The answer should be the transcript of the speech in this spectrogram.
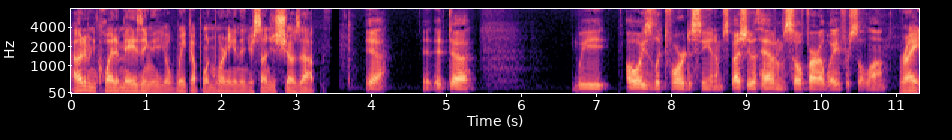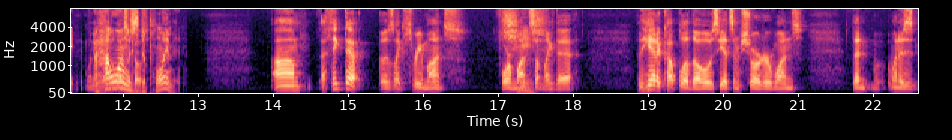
I would have been quite amazing that you'll wake up one morning and then your son just shows up. Yeah, it. it uh, we always looked forward to seeing him, especially with having him so far away for so long. Right. How long was the deployment? Um, I think that was like three months, four months, something like that. And he had a couple of those. He had some shorter ones. Then when his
